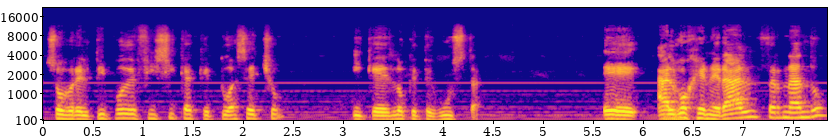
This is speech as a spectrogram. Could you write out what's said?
sobre el tipo de física que tú has hecho y qué es lo que te gusta. Eh, algo general, Fernando,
